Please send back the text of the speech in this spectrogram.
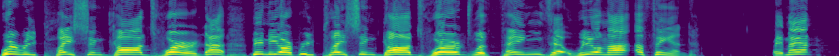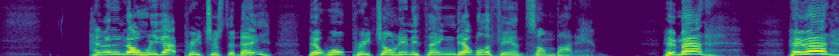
we're replacing God's word. Uh, many are replacing God's words with things that will not offend. Amen. How many know we got preachers today that won't preach on anything that will offend somebody? Amen. Amen.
